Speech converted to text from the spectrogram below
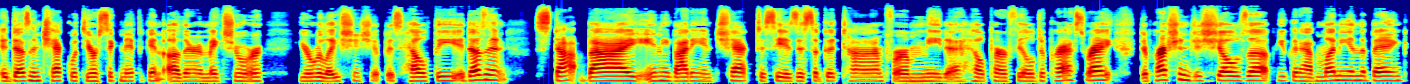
It doesn't check with your significant other and make sure your relationship is healthy. It doesn't stop by anybody and check to see is this a good time for me to help her feel depressed, right? Depression just shows up. You could have money in the bank,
